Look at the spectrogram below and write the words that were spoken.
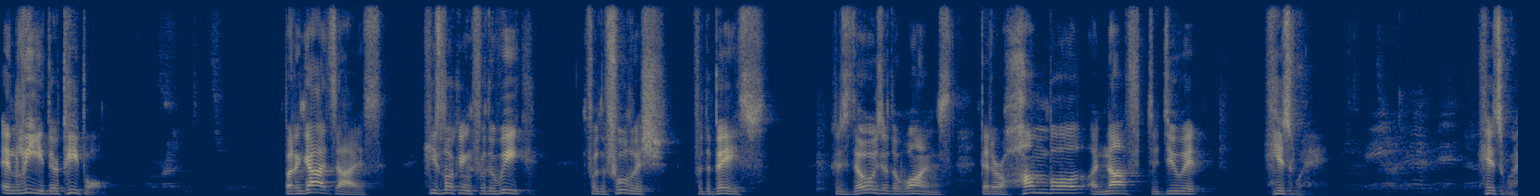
and lead their people. But in God's eyes, He's looking for the weak, for the foolish, for the base, because those are the ones that are humble enough to do it His way. His way.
